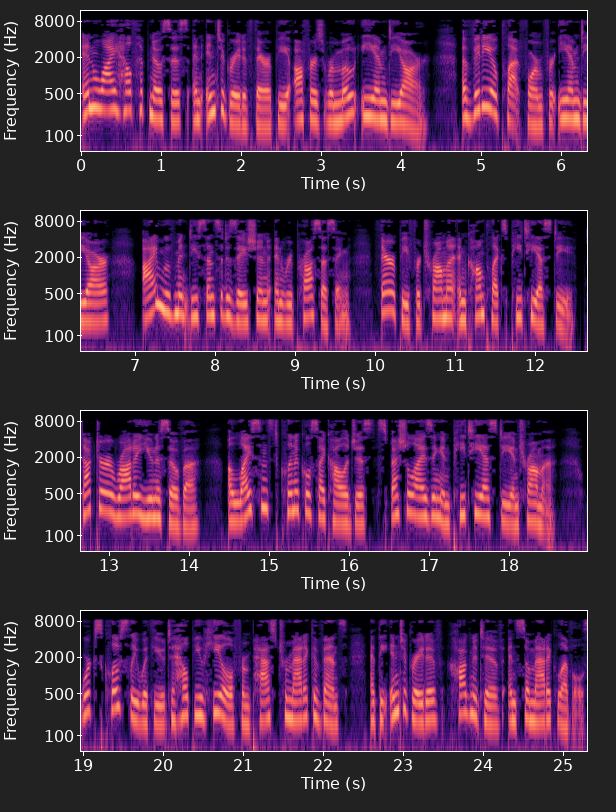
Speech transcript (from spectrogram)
NY Health Hypnosis and Integrative Therapy offers remote EMDR, a video platform for EMDR, eye movement desensitization and reprocessing, therapy for trauma and complex PTSD. Dr. Irada Yunusova, a licensed clinical psychologist specializing in PTSD and trauma, works closely with you to help you heal from past traumatic events at the integrative, cognitive, and somatic levels.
